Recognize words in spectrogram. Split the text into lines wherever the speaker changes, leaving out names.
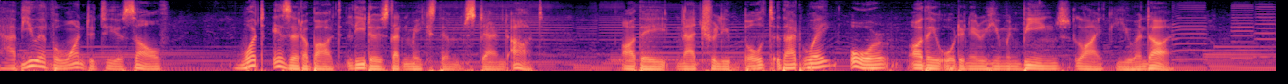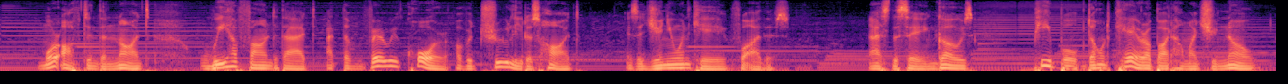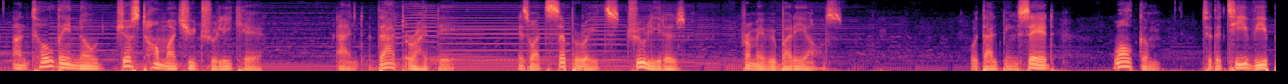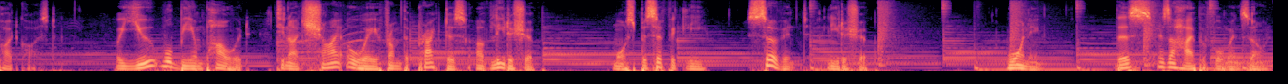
Have you ever wondered to yourself, what is it about leaders that makes them stand out? Are they naturally built that way, or are they ordinary human beings like you and I? More often than not, we have found that at the very core of a true leader's heart is a genuine care for others. As the saying goes, people don't care about how much you know until they know just how much you truly care. And that right there is what separates true leaders from everybody else. With that being said, welcome to the TV podcast, where you will be empowered to not shy away from the practice of leadership, more specifically, servant leadership. Warning this is a high performance zone.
